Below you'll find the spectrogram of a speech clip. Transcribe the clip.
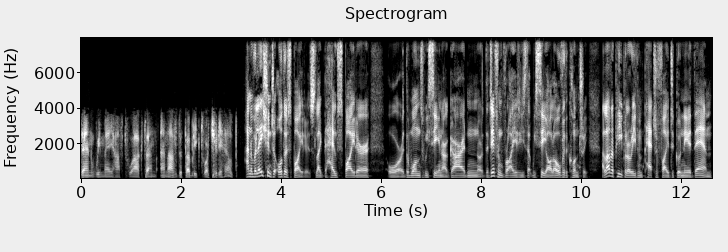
then we may have to act and, and ask the public to actually help. And in relation to other spiders, like the house spider or the ones we see in our garden or the different varieties that we see all over the country, a lot of people are even petrified to go near them.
